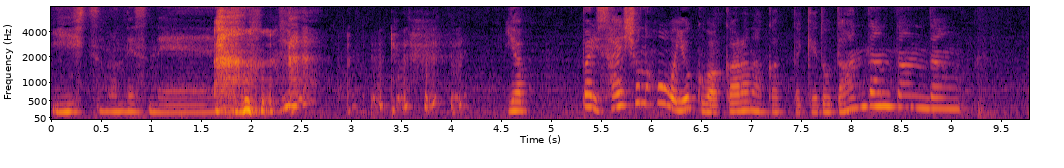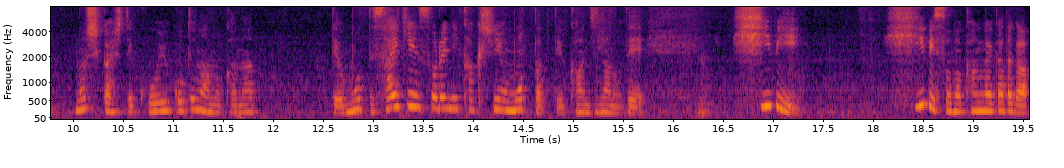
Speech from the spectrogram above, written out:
いい質問ですね。やっぱり最初の方はよく分からなかったけどだんだんだんだんもしかしてこういうことなのかなって思って最近それに確信を持ったっていう感じなので日々日々その考え方がアッ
